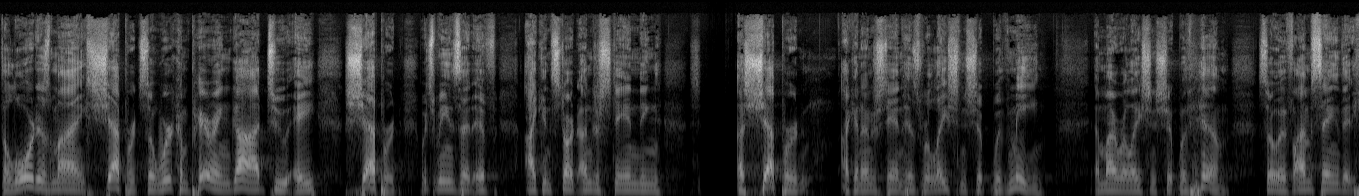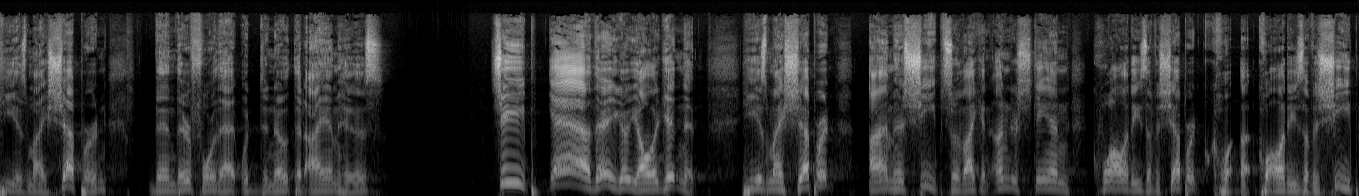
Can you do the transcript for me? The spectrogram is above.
The Lord is my shepherd. So we're comparing God to a shepherd, which means that if I can start understanding a shepherd, I can understand his relationship with me and my relationship with him. So if I'm saying that he is my shepherd, then therefore that would denote that I am his sheep. Yeah, there you go. Y'all are getting it. He is my shepherd. I'm his sheep. So if I can understand qualities of a shepherd, uh, qualities of a sheep,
